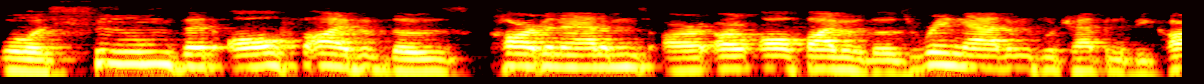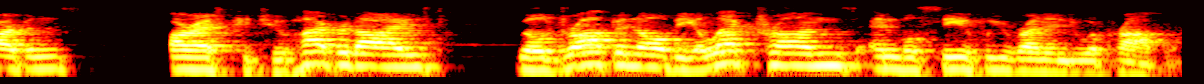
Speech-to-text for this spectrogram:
We'll assume that all five of those carbon atoms are, are all five of those ring atoms, which happen to be carbons, are sp2 hybridized. We'll drop in all the electrons and we'll see if we run into a problem.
